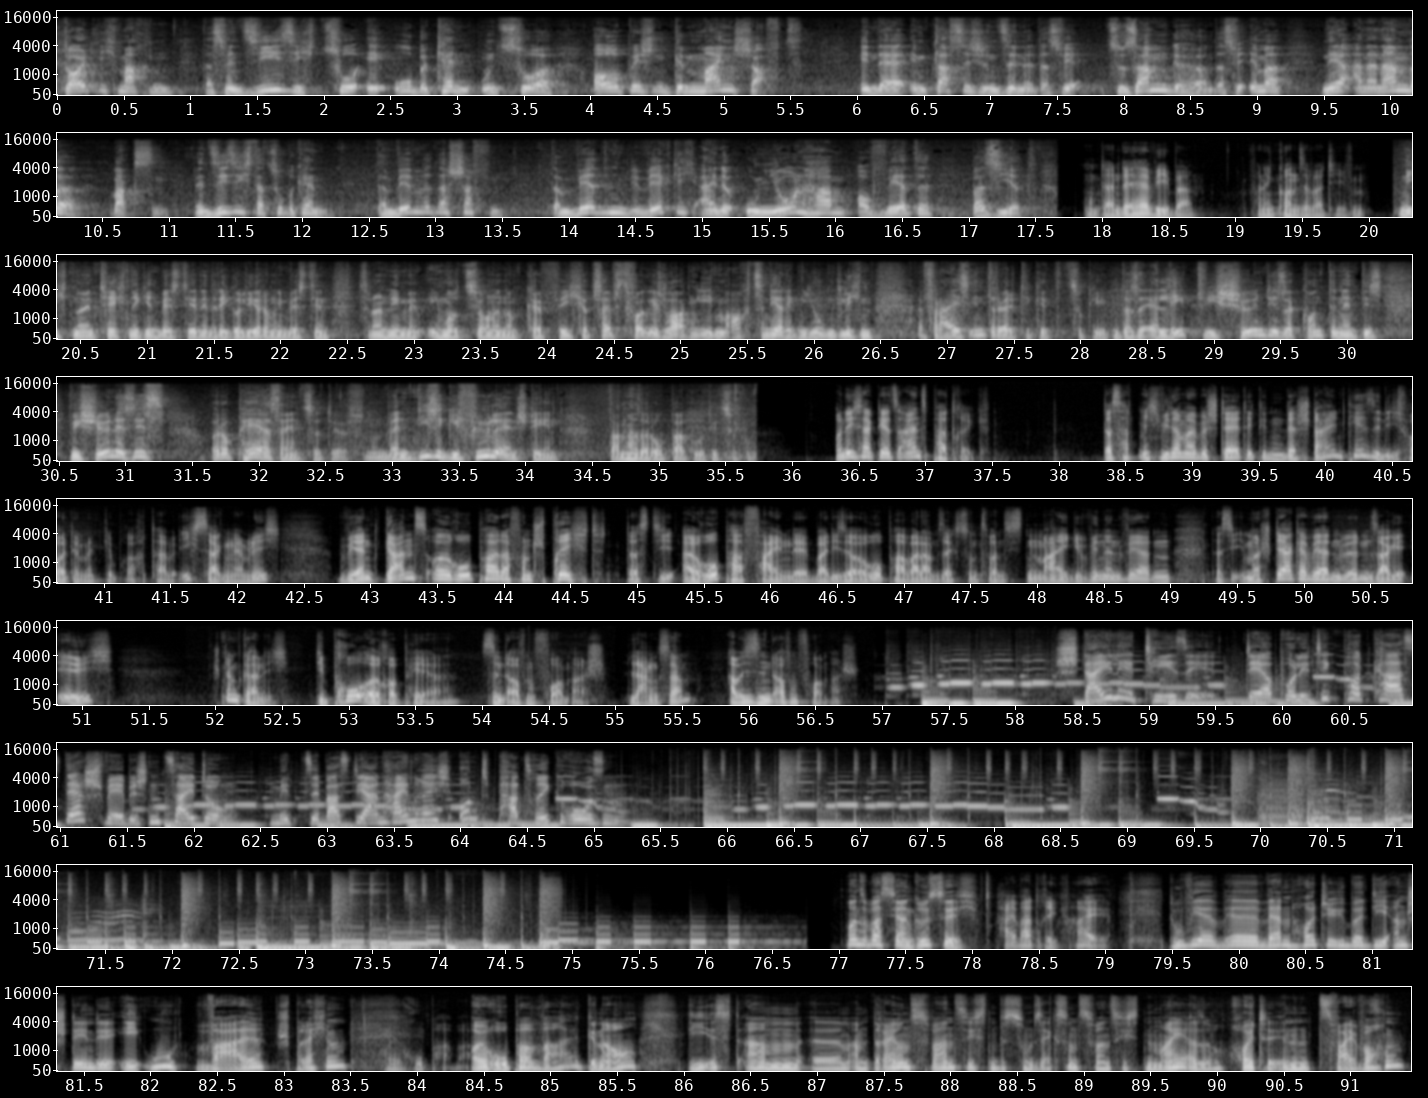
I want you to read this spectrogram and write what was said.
deutlich machen, dass wenn Sie sich zur EU bekennen und zur europäischen Gemeinschaft in der, im klassischen Sinne, dass wir zusammengehören, dass wir immer näher aneinander wachsen, wenn Sie sich dazu bekennen, dann werden wir das schaffen. Dann werden wir wirklich eine Union haben, auf Werte basiert. Und dann der Herr Weber von den Konservativen. Nicht nur in Technik investieren, in Regulierung investieren, sondern in Emotionen und Köpfe. Ich habe selbst vorgeschlagen, jedem 18-jährigen Jugendlichen ein freies Interrail-Ticket zu geben, dass er erlebt, wie schön dieser Kontinent ist, wie schön es ist, Europäer sein zu dürfen. Und wenn diese Gefühle entstehen, dann hat Europa eine gute Zukunft. Und ich sage dir jetzt eins, Patrick. Das hat mich wieder mal bestätigt in der steilen These, die ich heute mitgebracht habe. Ich sage nämlich, während ganz Europa davon spricht, dass die Europafeinde bei dieser Europawahl am 26. Mai gewinnen werden, dass sie immer stärker werden würden, sage ich, stimmt gar nicht. Die Pro-Europäer sind auf dem Vormarsch. Langsam, aber sie sind auf dem Vormarsch. Steile These, der Politik-Podcast der Schwäbischen Zeitung mit Sebastian Heinrich und Patrick Rosen. Moin Sebastian, grüß dich. Hi Patrick. Hi. Du, wir äh, werden heute über die anstehende EU-Wahl sprechen. Europawahl. Europawahl, genau. Die ist am, ähm, am 23. bis zum 26. Mai, also heute in zwei Wochen.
